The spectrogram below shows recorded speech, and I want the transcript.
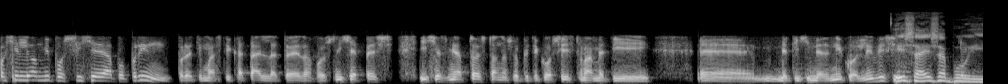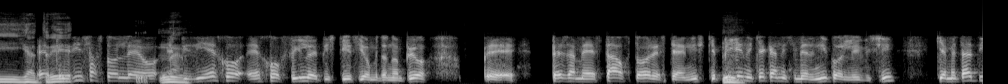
Όχι, λέω, μήπως είχε από πριν προετοιμαστεί κατάλληλα το έδαφος, είχε πέσει, είχες μια πτώση στο ανοσοποιητικό σύστημα με τη, ε, με τη χειμερινή κολύβηση. σα ίσα που οι γιατροί. Επειδή σα το λέω, ναι. επειδή έχω, έχω φίλο επιστήθιο με τον οποίο ε, παίζαμε 7-8 ώρες τέννη και πήγαινε και έκανε χειμερινή κολύβηση και μετά τη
